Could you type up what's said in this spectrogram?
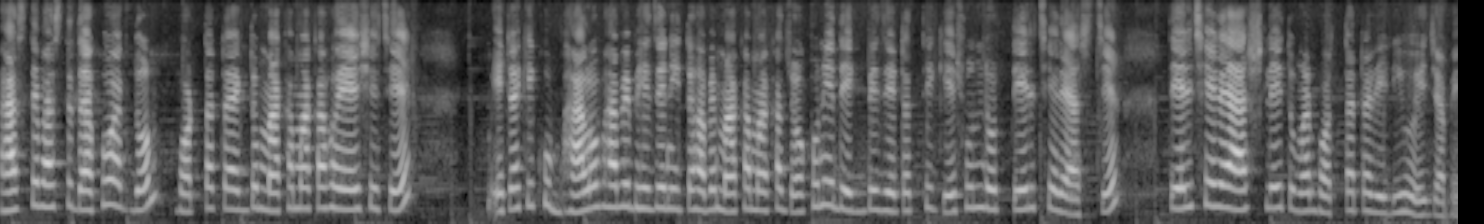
ভাজতে ভাজতে দেখো একদম, ভর্তাটা একদম মাখা মাখা হয়ে এসেছে। এটাকে খুব ভালোভাবে ভেজে নিতে হবে। মাখা মাখা যখনই দেখবে যে এটার থেকে সুন্দর তেল ছেড়ে আসছে তেল ছেড়ে আসলেই তোমার ভর্তাটা রেডি হয়ে যাবে।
